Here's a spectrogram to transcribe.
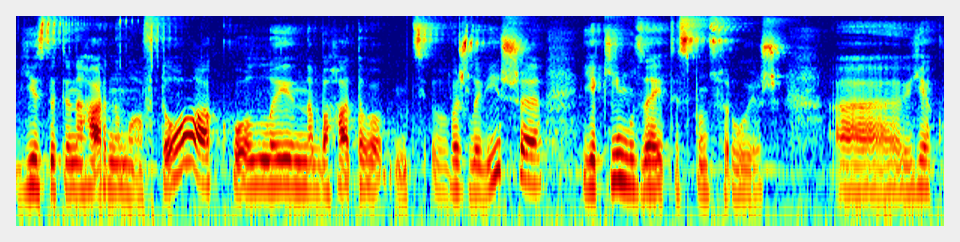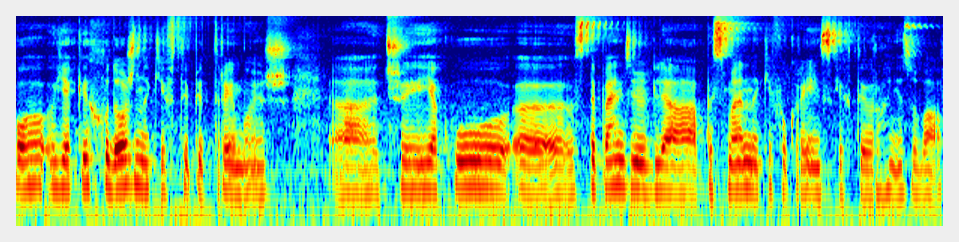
їздити на гарному авто, а коли набагато важливіше, який музей ти спонсоруєш, е, яко, яких художників ти підтримуєш, е, чи яку е, стипендію для письменників українських ти організував.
